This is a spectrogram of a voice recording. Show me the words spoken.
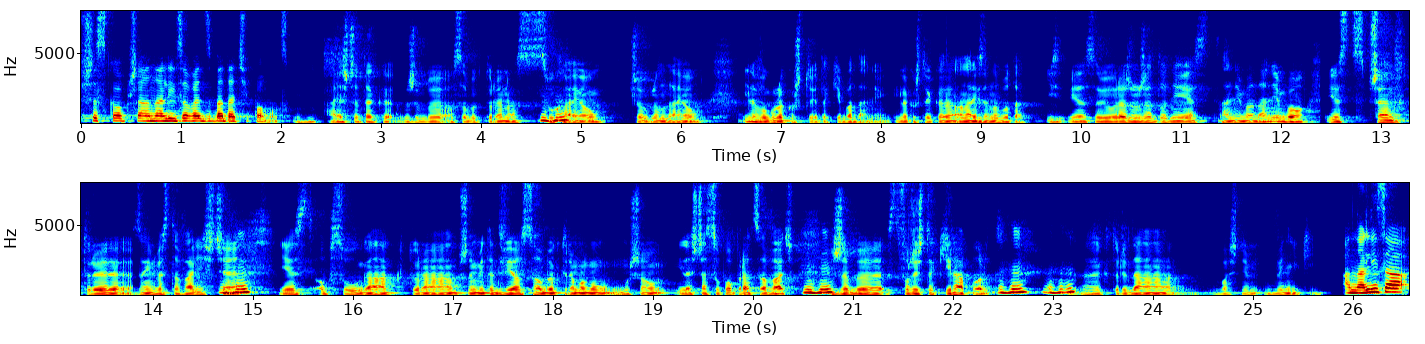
wszystko przeanalizować, zbadać i pomóc. Mhm. A jeszcze tak, żeby osoby, które nas Mhm. słuchają czy oglądają, ile w ogóle kosztuje takie badanie? Ile kosztuje taka analiza? No bo tak, ja sobie wyobrażam, że to nie jest tanie badanie, bo jest sprzęt, w który zainwestowaliście, Mhm. jest obsługa, która, przynajmniej te dwie osoby, które mogą, muszą ileś czasu popracować, Mhm. żeby stworzyć taki raport, Mhm. Mhm. e, który da właśnie wyniki. Analiza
